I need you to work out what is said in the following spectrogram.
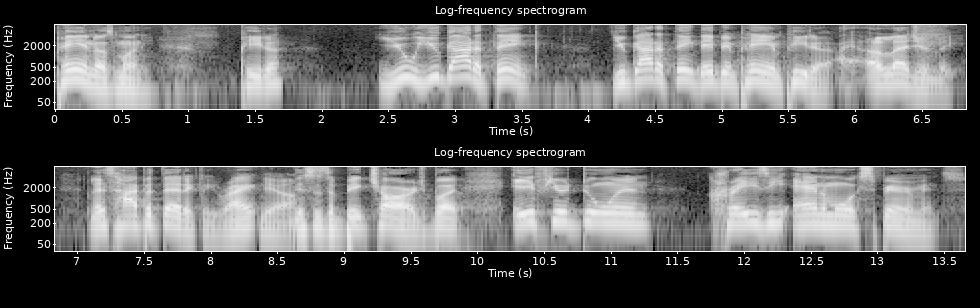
paying us money. PETA, you you gotta think, you gotta think they've been paying PETA, allegedly. Let's hypothetically, right? Yeah. This is a big charge. But if you're doing crazy animal experiments,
